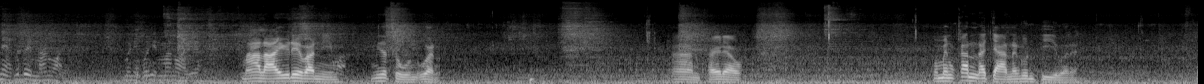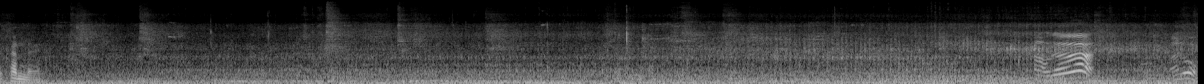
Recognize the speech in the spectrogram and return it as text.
เนี่ยก็เป็นมาหน่อยมันนี่ก็เห็นมาหน่อยเลยมาหลายอยู่เด้วันนี้มีแตะตูนอ้วนอ่านไฟแล้วมันเป็นขั้นอาจารย์นักดนตรีมาเลยขั้นไหน เอาเด้อมาลูก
